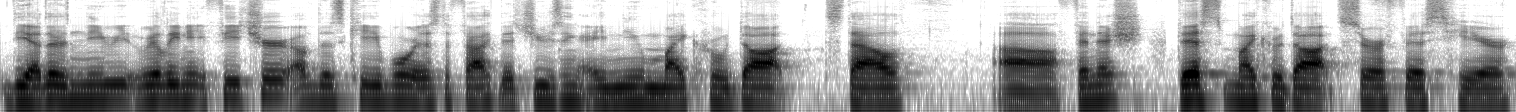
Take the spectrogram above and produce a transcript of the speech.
the other really neat feature of this keyboard is the fact that it's using a new microdot style uh, finish. This microdot surface here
